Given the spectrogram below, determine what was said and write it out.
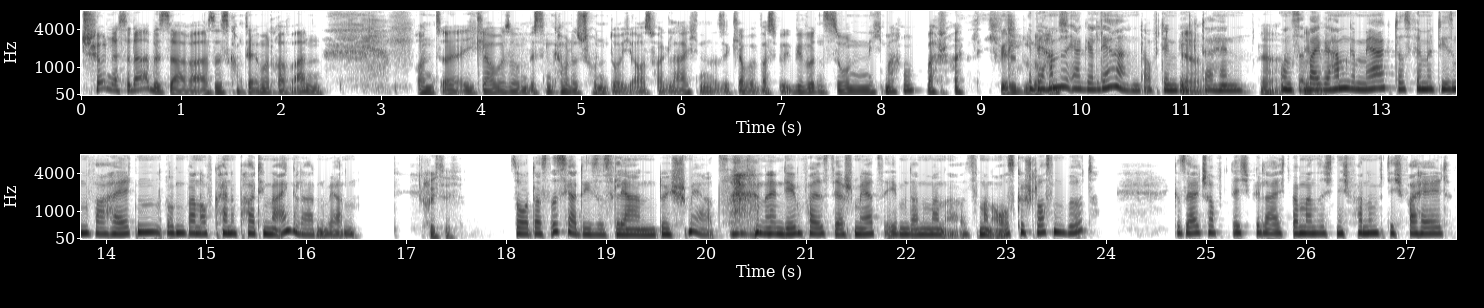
schön, dass du da bist, Sarah. Also es kommt ja immer drauf an. Und äh, ich glaube, so ein bisschen kann man das schon durchaus vergleichen. Also ich glaube, was wir, wir würden es so nicht machen, wahrscheinlich. wir haben nicht. ja gelernt auf dem Weg ja. dahin. Ja, Und, weil wir haben gemerkt, dass wir mit diesem Verhalten irgendwann auf keine Party mehr eingeladen werden. Richtig. So, das ist ja dieses Lernen durch Schmerz. In dem Fall ist der Schmerz eben dann, man, als man ausgeschlossen wird, gesellschaftlich vielleicht, wenn man sich nicht vernünftig verhält.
